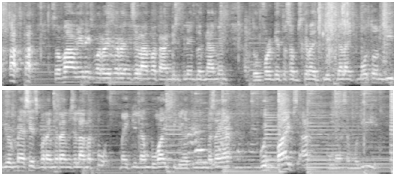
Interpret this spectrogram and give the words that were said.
so mga kinex, maraming maraming salamat ha. Visit lang vlog namin. Don't forget to subscribe, click the like button, leave your message. Maraming maraming salamat po. Maikli lang buhay, pili natin yung masaya. Good vibes at hanggang sa muli.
